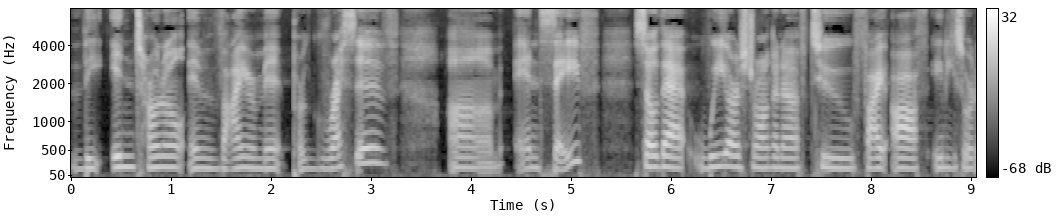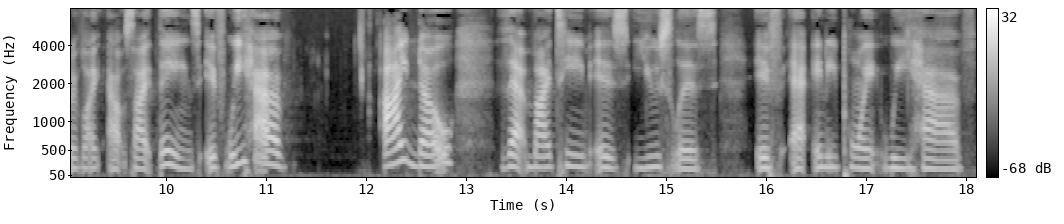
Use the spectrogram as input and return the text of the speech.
the internal environment progressive um, and safe so that we are strong enough to fight off any sort of like outside things. If we have, I know that my team is useless if at any point we have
